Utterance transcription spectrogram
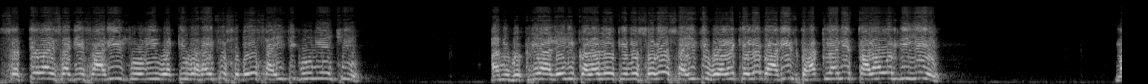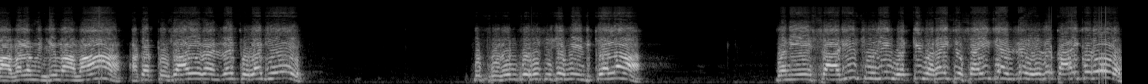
सत्यवाईसाठी साडी चोळी वटी भरायचं सगळं साहित्य घेऊन यायची. आणि बकरी आलेली कळालं तिने सगळं साहित्य गोळा केलं गाडीत घातलं आणि तळावर गेली. मामाला म्हणजे मामा आता तुझा आयर आणलाय तुला घे. हे पुरणपोळी तुझ्या मेंढक्याला. पण हे साडी चुली वटी भरायचं साहित्य आणलं हे काय करू?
